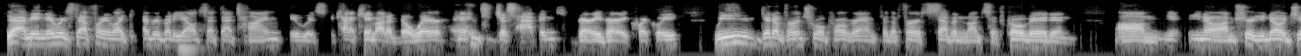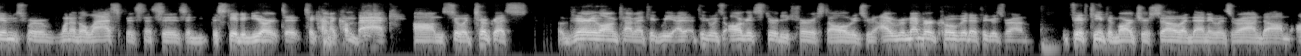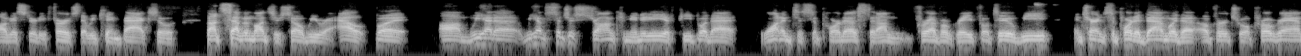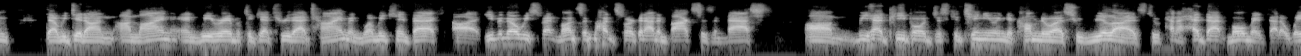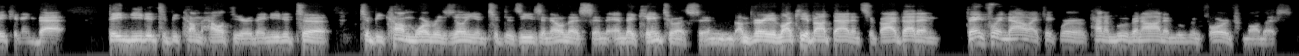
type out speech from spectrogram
Yeah, I mean, it was definitely like everybody else at that time. It was, it kind of came out of nowhere and just happened very, very quickly. We did a virtual program for the first seven months of COVID and um, you, you, know, I'm sure you know gyms were one of the last businesses in the state of New York to, to kind of come back. Um, so it took us a very long time. I think we, I think it was August 31st. I always, I remember COVID. I think it was around 15th of March or so, and then it was around um, August 31st that we came back. So about seven months or so we were out, but um, we had a, we have such a strong community of people that wanted to support us that I'm forever grateful to. We in turn supported them with a, a virtual program that we did on online and we were able to get through that time. And when we came back uh, even though we spent months and months working out in boxes and masks um, we had people just continuing to come to us who realized who kind of had that moment that awakening that they needed to become healthier. They needed to to become more resilient to disease and illness and, and they came to us. And i'm very lucky about that and survived that. And thankfully now i think we're kind of moving on and moving forward from all this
